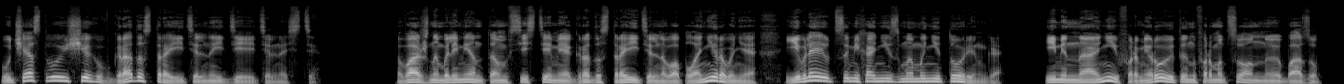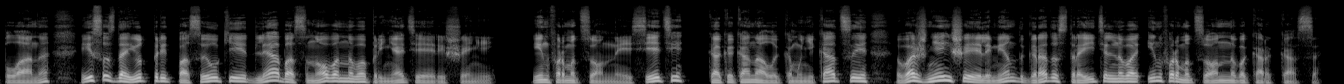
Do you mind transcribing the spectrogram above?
участвующих в градостроительной деятельности. Важным элементом в системе градостроительного планирования являются механизмы мониторинга. Именно они формируют информационную базу плана и создают предпосылки для обоснованного принятия решений. Информационные сети, как и каналы коммуникации, важнейший элемент градостроительного информационного каркаса.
